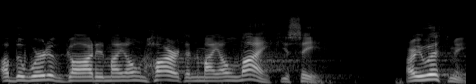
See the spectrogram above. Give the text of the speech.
of the Word of God in my own heart and in my own life, you see. Are you with me?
